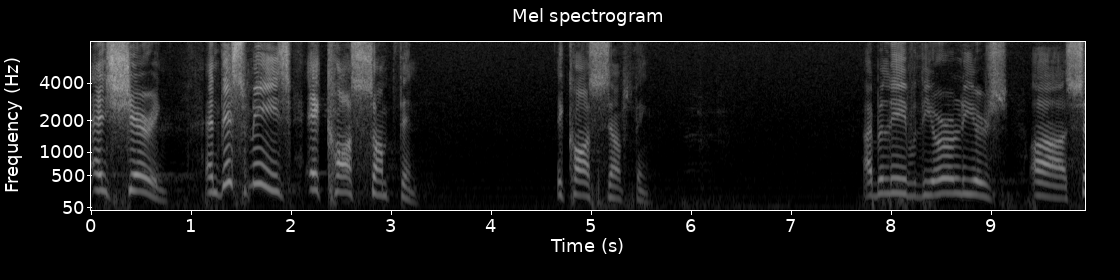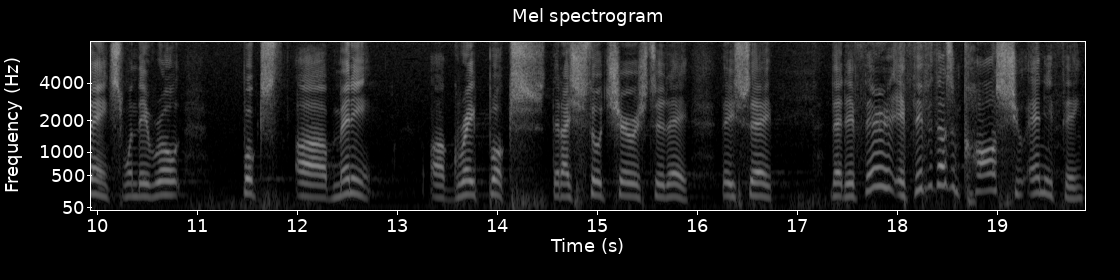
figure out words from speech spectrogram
and sharing. And this means it costs something. It costs something. I believe the earlier uh, saints, when they wrote books, uh, many uh, great books that I still cherish today, they say that if, there, if, if it doesn't cost you anything,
